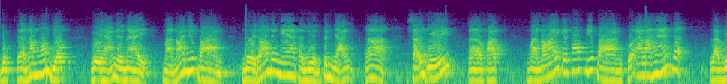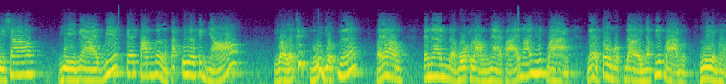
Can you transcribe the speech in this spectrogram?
dục à, năm món dục. Vì hạng người này mà nói niết bàn người đó nếu nghe thì liền tin nhận. À, sở dĩ à, phật mà nói cái pháp niết bàn của a la hán đó là vì sao? Vì ngài biết cái tâm người ta ưa cái nhỏ rồi lại thích ngũ dục nữa phải không? Cho nên là buộc lòng ngài phải nói niết bàn. Nghĩa là tu một đời nhập niết bàn liền à.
